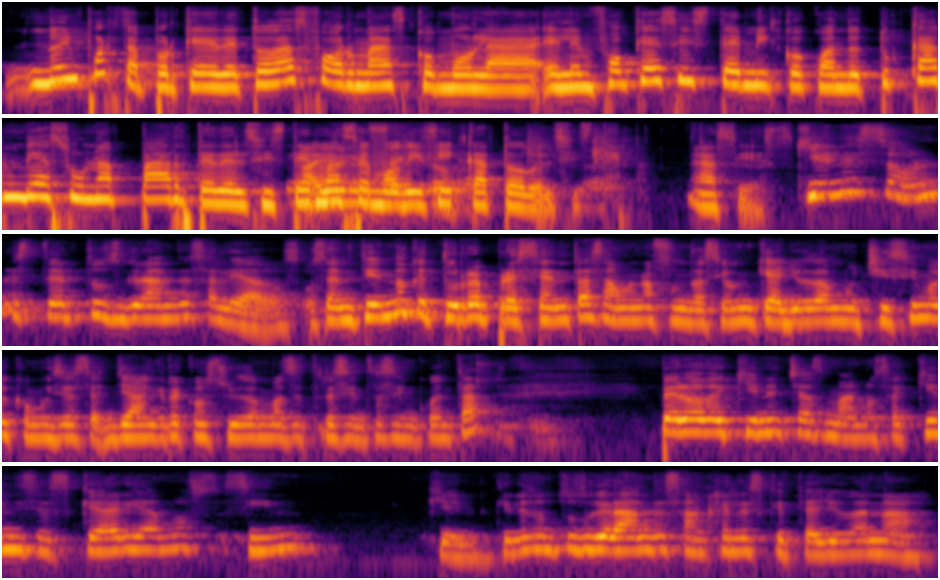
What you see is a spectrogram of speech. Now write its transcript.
no importa porque de todas formas, como la, el enfoque es sistémico, cuando tú cambias una parte del sistema, se modifica todo el sistema. Así es. ¿Quiénes son, Esther, tus grandes aliados? O sea, entiendo que tú representas a una fundación que ayuda muchísimo y como dices, ya han reconstruido más de 350, pero ¿de quién echas manos? ¿A quién dices, qué haríamos sin quién? ¿Quiénes son tus grandes ángeles que te ayudan a,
